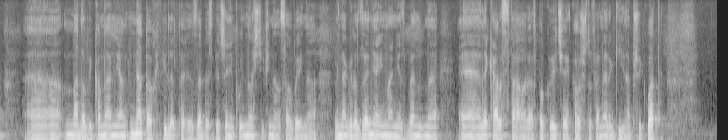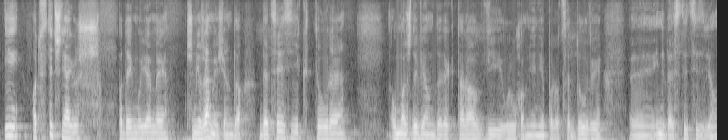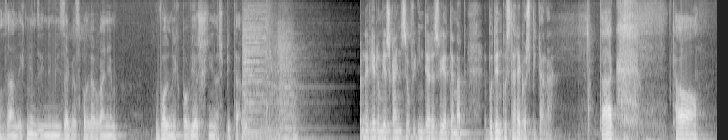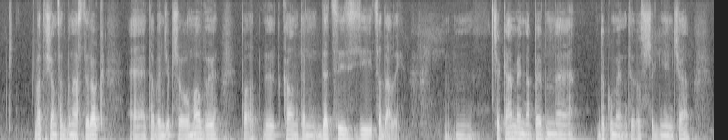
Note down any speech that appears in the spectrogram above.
e, ma do wykonania na to chwilę, to jest zabezpieczenie płynności finansowej na wynagrodzenia i na niezbędne e, lekarstwa oraz pokrycie kosztów energii na przykład. I od stycznia już podejmujemy, przymierzamy się do decyzji, które umożliwią dyrektorowi uruchomienie procedury e, inwestycji związanych m.in. z zagospodarowaniem wolnych powierzchni na szpitalu. Wielu mieszkańców interesuje temat budynku starego szpitala. Tak, to 2012 rok e, to będzie przełomowy pod kątem decyzji, co dalej. Mm, czekamy na pewne dokumenty, rozstrzygnięcia,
